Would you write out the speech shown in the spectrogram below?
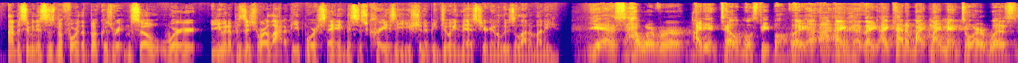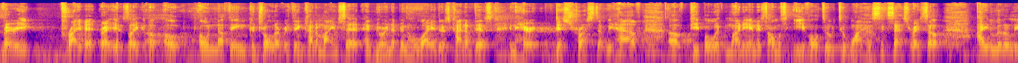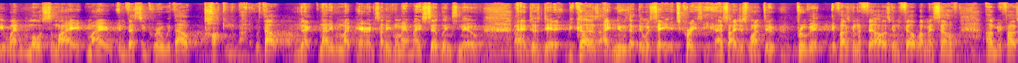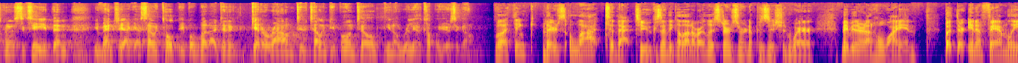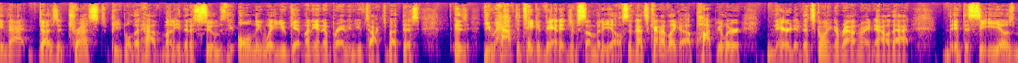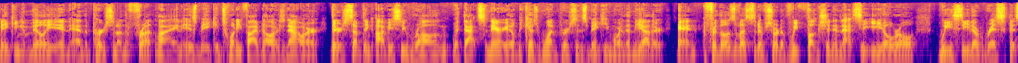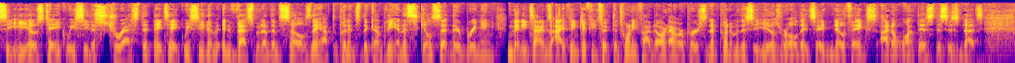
I'm assuming this was before the book was written. So were you in a position where a lot of people were saying this is crazy, you shouldn't be doing this, you're going to lose a lot of money? Yes, however, I didn't tell most people. Like I, I like I kind of my, my mentor was very private, right? It's like own nothing, control everything kind of mindset. And growing mm-hmm. up in Hawaii, there's kind of this inherent distrust that we have of people with money, and it's almost evil to to want yeah. the success, right? So, I literally went most of my my investing career without talking about it, without like not even my parents, not even my, my siblings knew, and I just did it because I knew that they would say it's crazy, and so I just wanted to prove it. If I was going to fail, I was going to fail by myself. Um, if I was going to succeed, then eventually, I guess I would told people, but I didn't get around to telling people until you know really a couple years ago. Well, I think there's a lot to that too, because I think a lot of our listeners are in a position where maybe they're not Hawaiian, but they're in a family that doesn't trust people that have money, that assumes the only way you get money. I know, Brandon, you've talked about this, is you have to take advantage of somebody else. And that's kind of like a popular narrative that's going around right now that if the CEO is making a million and the person on the front line is making $25 an hour, there's something obviously wrong with that scenario because one person's making more than the other. And for those of us that have sort of, we function in that CEO role, we see the risk that CEOs take. We see the stress that they take. We see the investment of themselves they have to put into the company and the skill set they're bringing. Many times, I think if you took the $25 an hour person and put them in the CEO's role, they'd say, no thanks. I don't want this. This is nuts.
